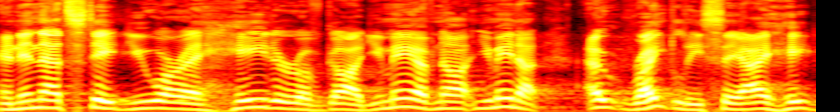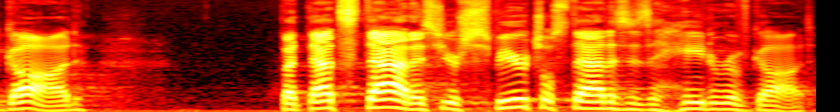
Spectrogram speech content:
And in that state, you are a hater of God. You may have not, you may not outrightly say, I hate God, but that status, your spiritual status, is a hater of God,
